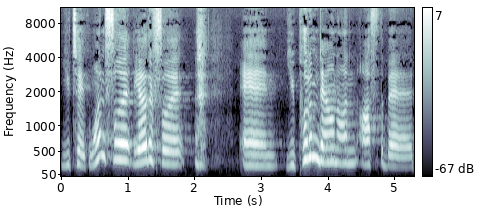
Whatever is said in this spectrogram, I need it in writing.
you take one foot, the other foot, and you put them down on off the bed,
